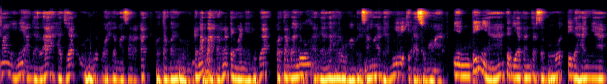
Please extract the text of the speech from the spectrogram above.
Memang ini adalah hajat warga masyarakat Kota Bandung. Kenapa? Karena temanya juga Kota Bandung adalah rumah bersama dan milik kita semua. Intinya kegiatan tersebut tidak hanya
